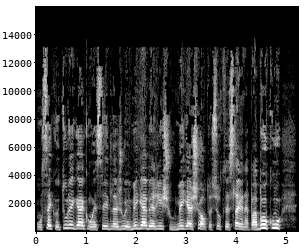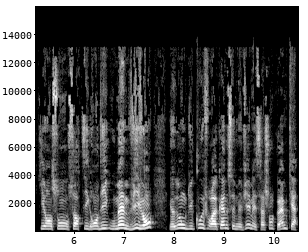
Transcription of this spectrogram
On sait que tous les gars qui ont essayé de la jouer méga bearish ou méga short sur Tesla, il n'y en a pas beaucoup qui en sont sortis grandis ou même vivants. Et donc du coup, il faudra quand même se méfier, mais sachant quand même qu'il n'y a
